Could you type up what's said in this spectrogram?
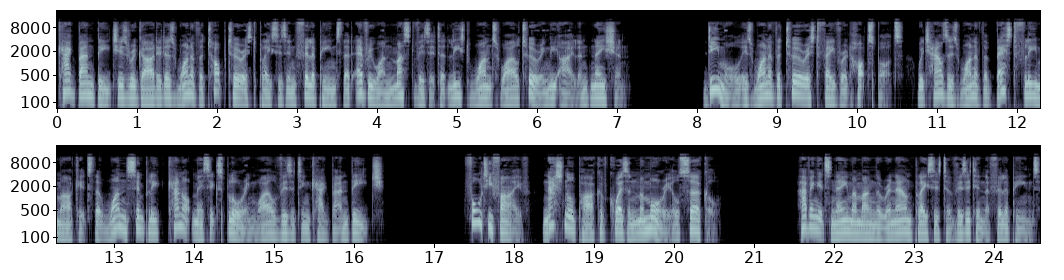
Cagban Beach is regarded as one of the top tourist places in Philippines that everyone must visit at least once while touring the island nation. D-Mall is one of the tourist favorite hotspots, which houses one of the best flea markets that one simply cannot miss exploring while visiting Cagban Beach. 45. National Park of Quezon Memorial Circle Having its name among the renowned places to visit in the Philippines,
